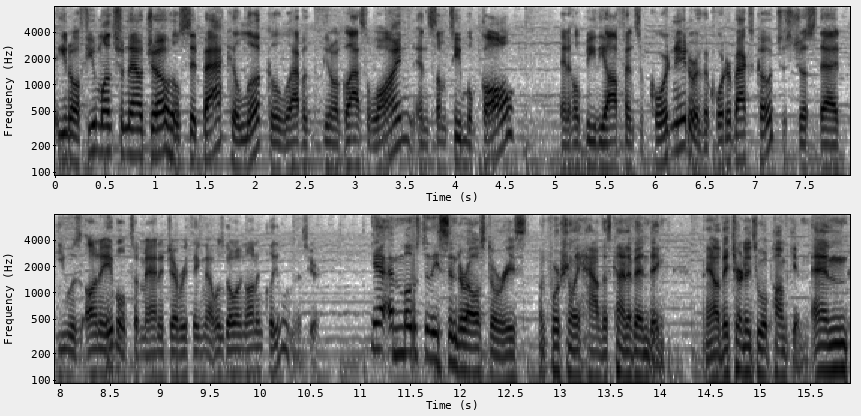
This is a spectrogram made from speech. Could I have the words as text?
you know a few months from now, Joe, he'll sit back, he'll look, he'll have a you know a glass of wine, and some team will call and he'll be the offensive coordinator or the quarterback's coach. It's just that he was unable to manage everything that was going on in Cleveland this year. Yeah, and most of these Cinderella stories, unfortunately, have this kind of ending. You know, they turned into a pumpkin. And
